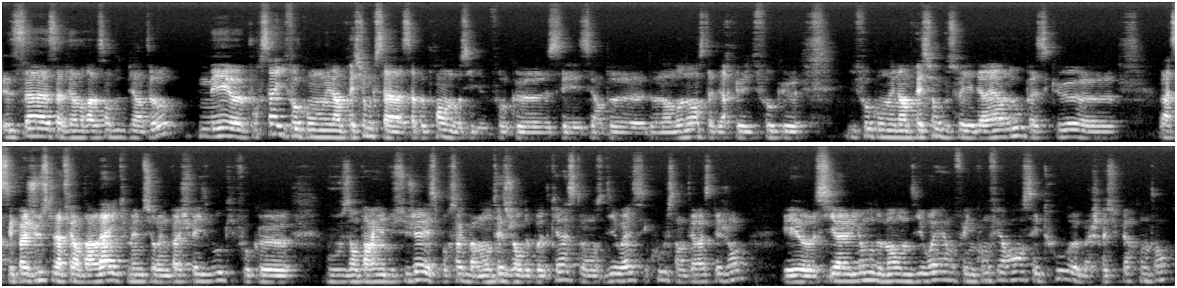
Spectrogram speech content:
Et ça, ça viendra sans doute bientôt. Mais euh, pour ça, il faut qu'on ait l'impression que ça, ça peut prendre aussi. Il faut que c'est c'est un peu donnant-donnant, c'est-à-dire qu'il faut que il faut qu'on ait l'impression que vous soyez derrière nous parce que bah, c'est pas juste l'affaire d'un like, même sur une page Facebook. Il faut que vous vous empariez du sujet. Et c'est pour ça que bah, monter ce genre de podcast, on se dit ouais, c'est cool, ça intéresse les gens. Et euh, si à Lyon, demain, on me dit ouais, on fait une conférence et tout, euh, bah, je serais super content.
